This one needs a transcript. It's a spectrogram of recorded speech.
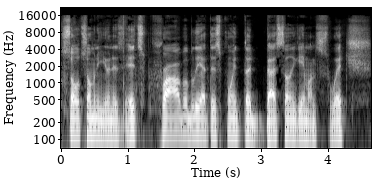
sold so many units. It's probably at this point the best selling game on Switch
